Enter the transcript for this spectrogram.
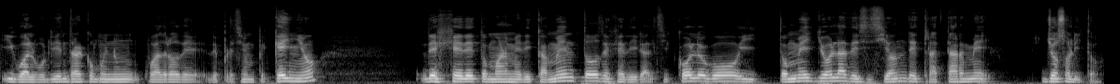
igual volví a entrar como en un cuadro de depresión pequeño dejé de tomar medicamentos, dejé de ir al psicólogo y tomé yo la decisión de tratarme yo solito.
